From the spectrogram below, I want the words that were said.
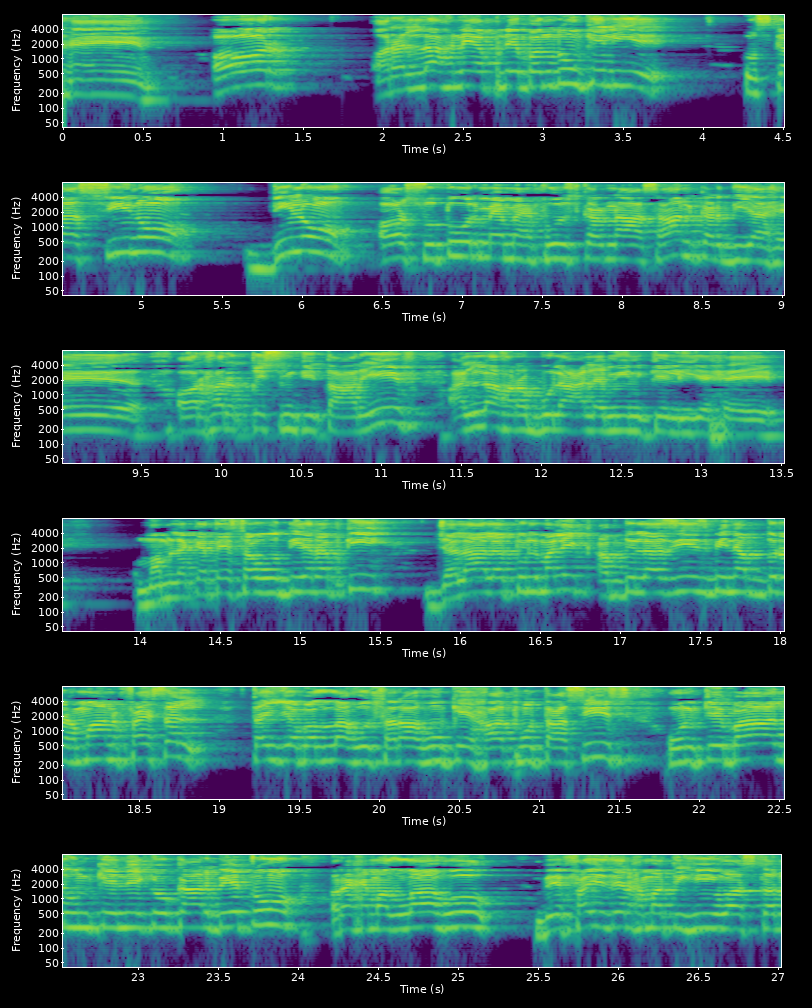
हैं। और और अल्लाह ने अपने बंदों के लिए उसका सीनों, दिलों और सुतूर में महफूज करना आसान कर दिया है। और हर किस्म की तारीफ़ अल्लाह रब्बुल आलमीन के लिए है। ममलकत सऊदी अरब की जलालतुल मलिक अब्दुल अज़ीज़ बिन अब्दुलरहमान फैसल तैयब अल्लाह सराहू के हाथों तासीस, उनके बाद उनके नेकोकार बेटों रहम अल्लाह बेफैज़ रहमत ही वस्कन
